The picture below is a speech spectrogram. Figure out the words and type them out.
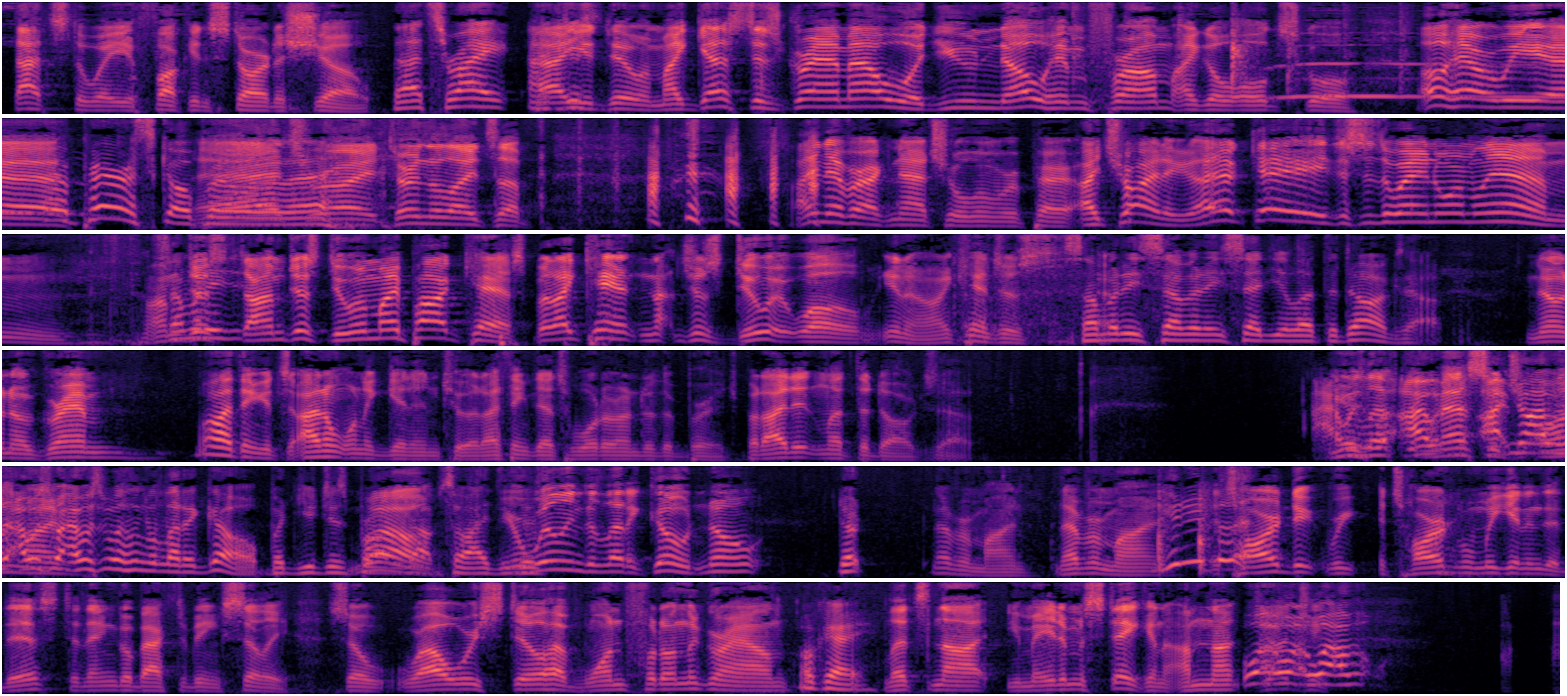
That's the way you fucking start a show. That's right. I'm How you doing? My guest is Graham Elwood. You know him from I go old school. Oh, how are we? Uh, We're periscoping over That's right. Turn the lights up. I never act natural when we're par- I try to. Okay, this is the way I normally am. I'm Somebody- just I'm just doing my podcast, but I can't not just do it. Well, you know, I can't just. Somebody, somebody said you let the dogs out. No, no, Graham. Well, I think it's. I don't want to get into it. I think that's water under the bridge. But I didn't let the dogs out. I You was, left a I, message I, no, I was, I was, I was willing to let it go, but you just brought well, it up, so I. you're just- willing to let it go. No. Never mind. Never mind. It's hard to. Re- it's hard when we get into this to then go back to being silly. So while we still have one foot on the ground, Okay. let's not. You made a mistake, and I'm not Well, well, well,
